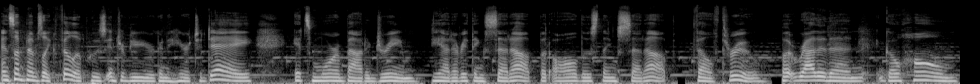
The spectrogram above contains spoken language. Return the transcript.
and sometimes, like Phillip, whose interview you're going to hear today, it's more about a dream. He had everything set up, but all those things set up fell through. But rather than go home,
